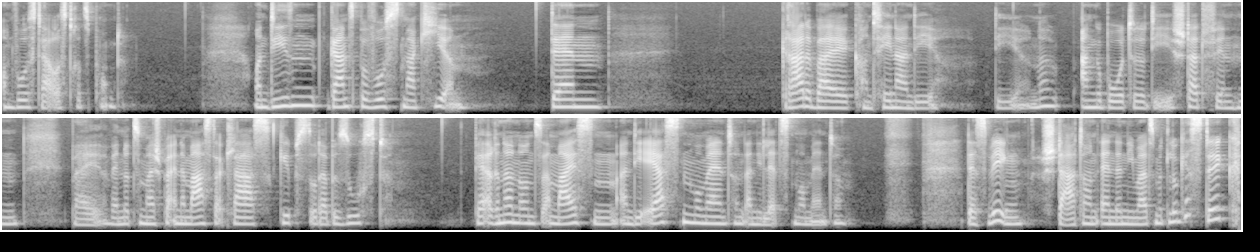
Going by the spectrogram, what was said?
und wo ist der Austrittspunkt und diesen ganz bewusst markieren. Denn gerade bei Containern, die, die ne, Angebote, die stattfinden, bei, wenn du zum Beispiel eine Masterclass gibst oder besuchst, wir erinnern uns am meisten an die ersten Momente und an die letzten Momente. Deswegen starte und ende niemals mit Logistik.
